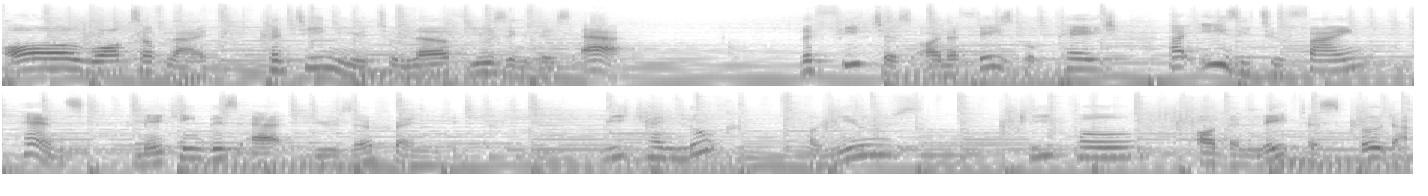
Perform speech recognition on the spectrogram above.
all walks of life continue to love using this app. The features on a Facebook page are easy to find, hence making this app user friendly. We can look for news, people, or the latest product.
